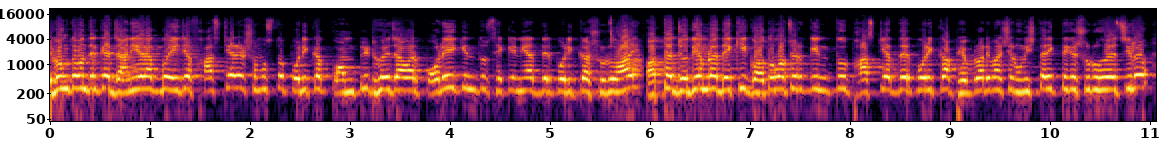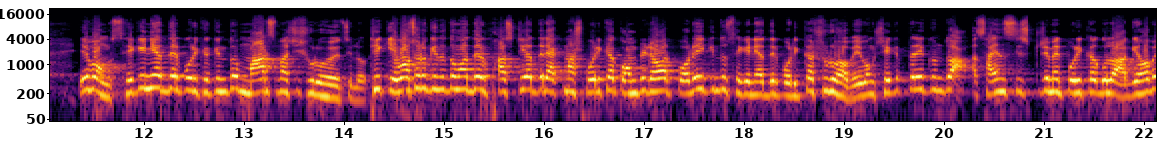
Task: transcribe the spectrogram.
এবং তোমাদেরকে জানিয়ে রাখব, এই যে ফার্স্ট ইয়ারের সমস্ত পরীক্ষা কমপ্লিট হয়ে যাওয়ার পরেই কিন্তু সেকেন্ড ইয়ারদের পরীক্ষা শুরু হয়। অর্থাৎ যদি আমরা দেখি, গত বছর কিন্তু ফার্স্ট ইয়ারদের পরীক্ষা ফেব্রুয়ারি মাসের উনিশ তারিখ থেকে শুরু হয়েছিল এবং সেকেন্ড ইয়ারদের পরীক্ষা কিন্তু মার্চ মাসে শুরু হয়েছিল। ঠিক এবছরও কিন্তু তোমাদের ফার্স্ট ইয়ারদের এক মাস পরীক্ষা কমপ্লিট হওয়ার পরেই কিন্তু সেকেন্ড ইয়ারদের পরীক্ষা শুরু হবে এবং সেক্ষেত্রে কিন্তু সায়েন্স সিস্টেমের পরীক্ষাগুলো আগে হবে,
